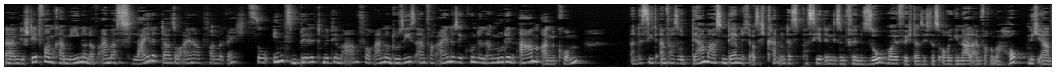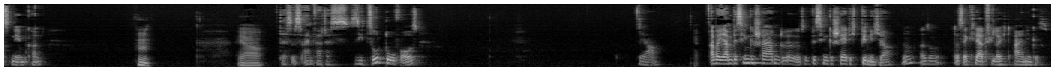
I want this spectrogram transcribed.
Ähm, die steht vorm Kamin und auf einmal slidet da so einer von rechts so ins Bild mit dem Arm voran und du siehst einfach eine Sekunde lang nur den Arm ankommen. Und es sieht einfach so dermaßen dämlich aus. Ich kann, und das passiert in diesem Film so häufig, dass ich das Original einfach überhaupt nicht ernst nehmen kann. Hm. Ja. Das ist einfach, das sieht so doof aus. Ja. ja. Aber ja, ein bisschen geschadet, also ein bisschen geschädigt bin ich ja. Ne? Also das erklärt vielleicht einiges.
